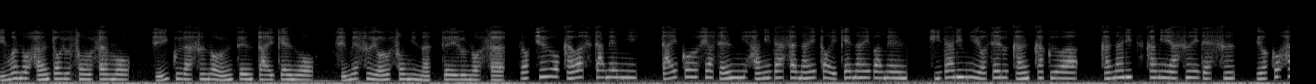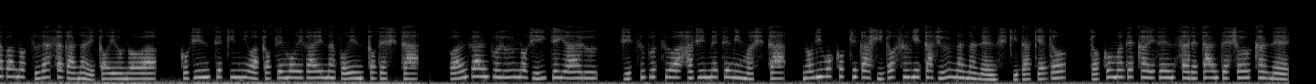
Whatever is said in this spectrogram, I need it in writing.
今のハンドル操作も、G クラスの運転体験を、示す要素になっているのさ。路中をかわすために、対向車線にはみ出さないといけない場面、左に寄せる感覚は、かなりつかみやすいです。横幅の辛さがないというのは、個人的にはとても意外なポイントでした。湾岸ブルーの GTR、実物は初めて見ました。乗り心地がひどすぎた17年式だけど、どこまで改善されたんでしょうかね。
